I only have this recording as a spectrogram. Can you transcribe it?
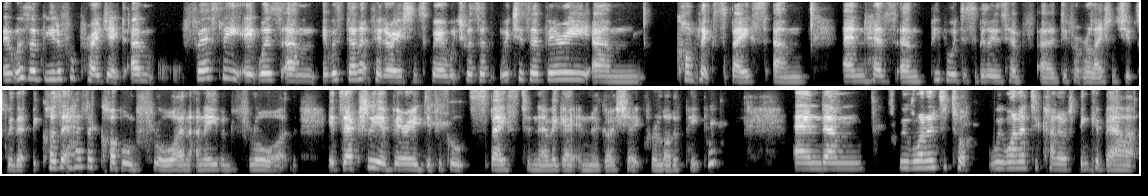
it was a beautiful project. Um, firstly, it was um, it was done at Federation Square, which was a which is a very um, complex space um, and has um, people with disabilities have uh, different relationships with it because it has a cobbled floor, an uneven floor. It's actually a very difficult space to navigate and negotiate for a lot of people. And um, we wanted to talk. We wanted to kind of think about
